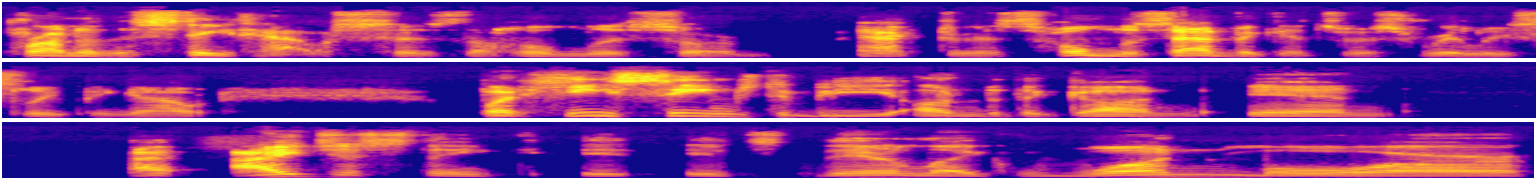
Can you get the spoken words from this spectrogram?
front of the state house as the homeless or activists, homeless advocates was really sleeping out. But he seems to be under the gun. And I, I just think it, it's they're like one more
